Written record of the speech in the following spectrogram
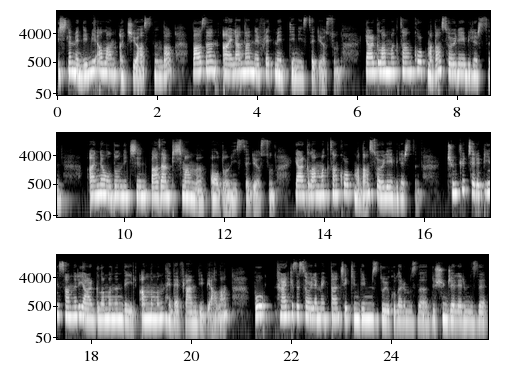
işlemediği bir alan açıyor aslında. Bazen ailenden nefret mi ettiğini hissediyorsun. Yargılanmaktan korkmadan söyleyebilirsin. Anne olduğun için bazen pişman mı olduğunu hissediyorsun. Yargılanmaktan korkmadan söyleyebilirsin. Çünkü terapi insanları yargılamanın değil, anlamanın hedeflendiği bir alan. Bu herkese söylemekten çekindiğimiz duygularımızı, düşüncelerimizi,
